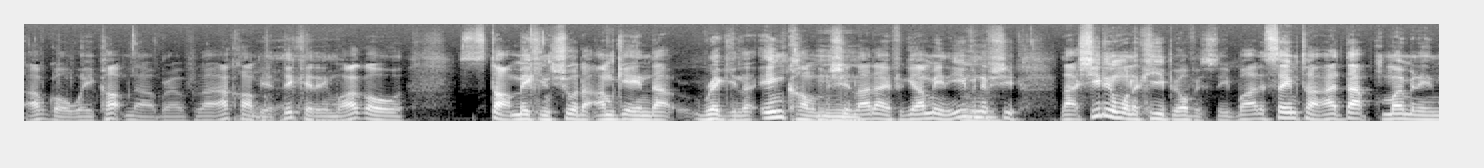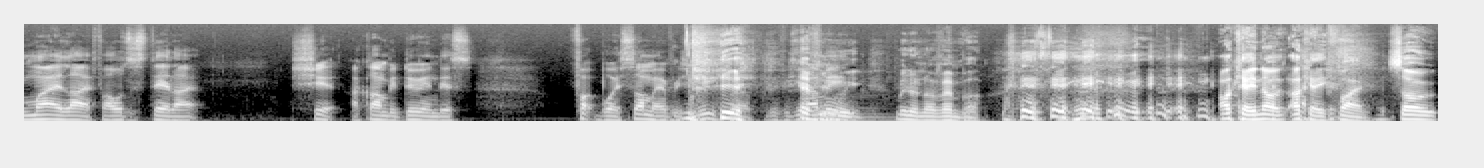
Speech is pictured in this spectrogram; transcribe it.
I've got to wake up now, bro. Like I can't be a dickhead anymore. I got to start making sure that I'm getting that regular income and shit Mm-hmm. like that. If you get what I mean. Even if she like she didn't want to keep it, obviously, but at the same time, at that moment in my life, I was just there like, "Shit, I can't be doing this." Fuck boy summer every week, bruv, if you get what I mean. week, middle of November. okay, no, okay, fine. So,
